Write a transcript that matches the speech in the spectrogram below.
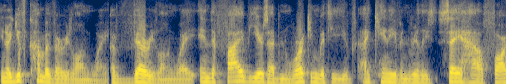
You know, you've come a very long way, a very long way. In the 5 years I've been working with you, you've I can't even really say how far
